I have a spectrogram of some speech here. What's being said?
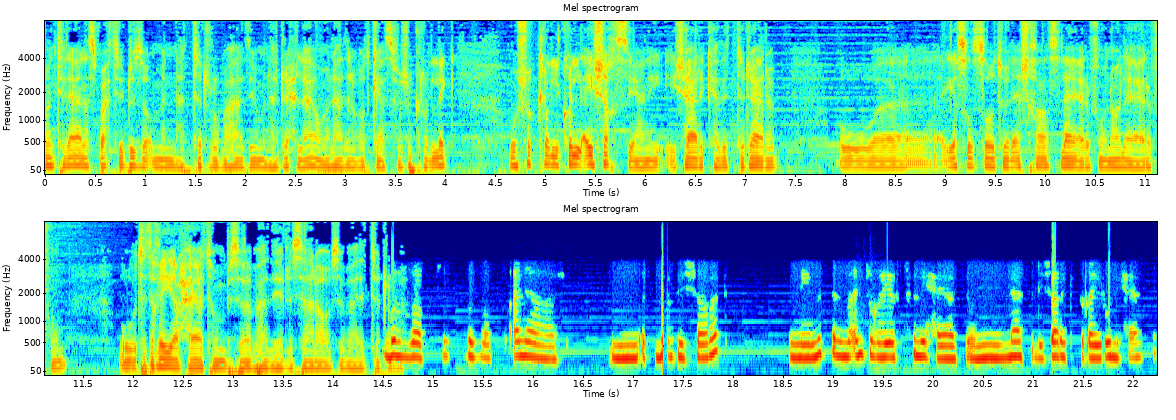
وانت الآن أصبحت جزء من التجربة هذه ومن الرحلة ومن هذا البودكاست فشكرا لك. وشكرا لكل أي شخص يعني يشارك هذه التجارب ويصل صوته لأشخاص لا يعرفونه ولا يعرفهم وتتغير حياتهم بسبب هذه الرسالة وبسبب هذه التجربة. بالضبط بالضبط. أنا أسباب شاركت إني مثل ما أنتم غيرتوا لي حياتي والناس اللي شاركت غيروا لي حياتي.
